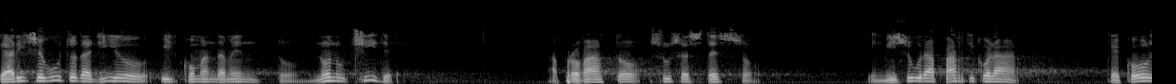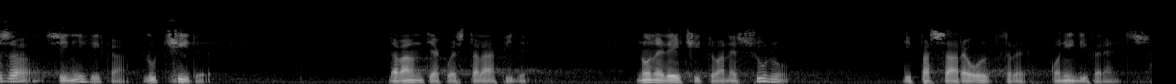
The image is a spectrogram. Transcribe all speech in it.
che ha ricevuto da Dio il comandamento non uccidere, ha provato su se stesso in misura particolare che cosa significa l'uccidere. Davanti a questa lapide non è lecito a nessuno di passare oltre con indifferenza.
